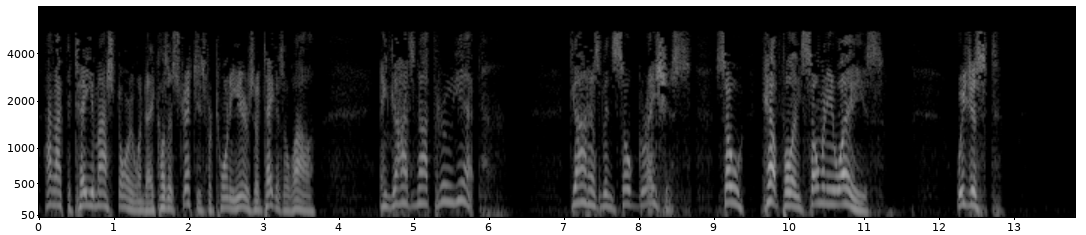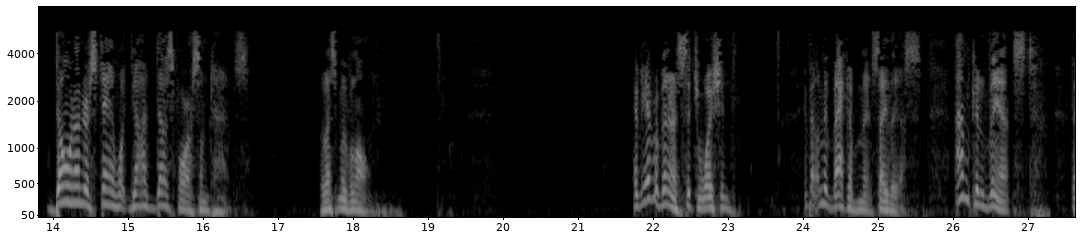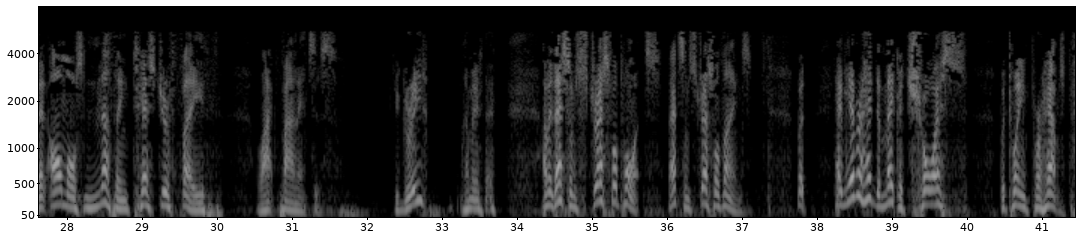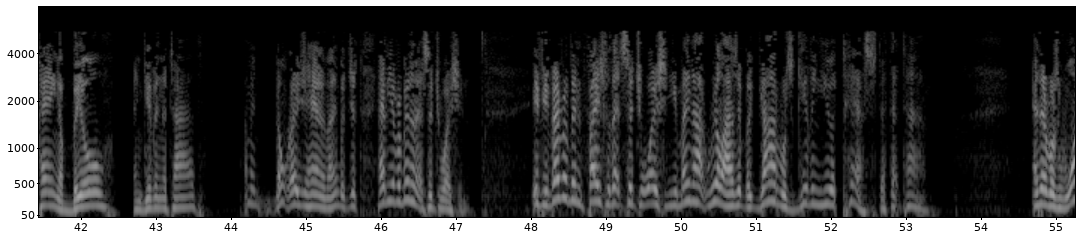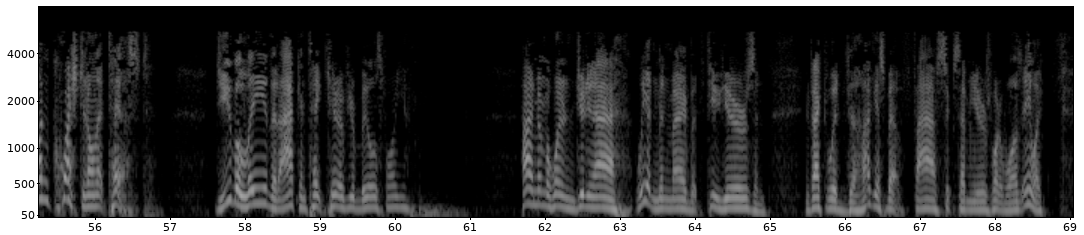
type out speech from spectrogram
I'd like to tell you my story one day because it stretches for 20 years, so it'll take us a while. And God's not through yet. God has been so gracious, so helpful in so many ways. We just don't understand what God does for us sometimes. But let's move along. Have you ever been in a situation? In fact, let me back up a minute and say this. I'm convinced that almost nothing tests your faith like finances. You agree? I mean, I mean that's some stressful points. That's some stressful things. Have you ever had to make a choice between perhaps paying a bill and giving a tithe? I mean, don't raise your hand or anything, but just have you ever been in that situation? If you've ever been faced with that situation, you may not realize it, but God was giving you a test at that time. And there was one question on that test Do you believe that I can take care of your bills for you? I remember when Judy and I, we hadn't been married but a few years, and in fact, we'd, uh, I guess about five, six, seven years, what it was. Anyway,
